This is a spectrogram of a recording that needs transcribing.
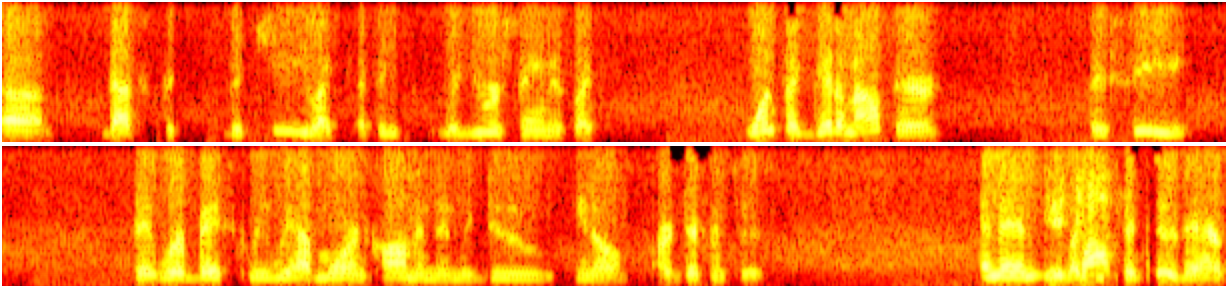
uh, that's the the key. Like I think what you were saying is like once I get them out there, they see that we're basically we have more in common than we do, you know, our differences. And then, You're like talking. you said too, they have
